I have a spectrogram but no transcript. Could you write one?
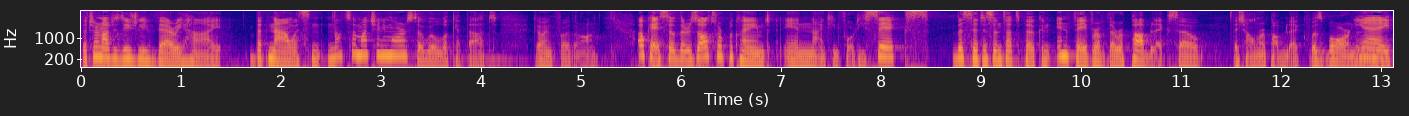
the turnout is usually very high, but now it's n- not so much anymore, so we'll look at that going further on. Okay, so the results were proclaimed in 1946. The citizens had spoken in favor of the Republic, so the Italian Republic was born. Mm-hmm. Yay!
